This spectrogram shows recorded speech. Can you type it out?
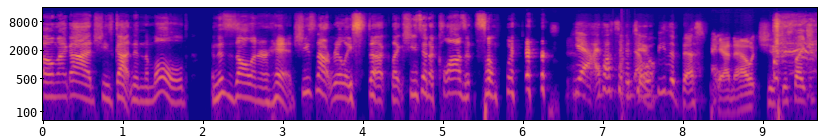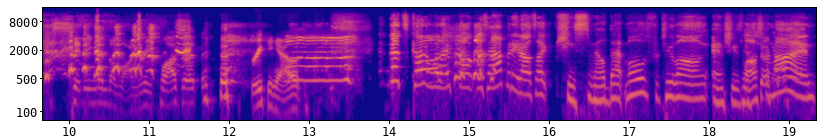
oh my God, she's gotten in the mold. And this is all in her head. She's not really stuck. Like she's in a closet somewhere. Yeah, I thought so too. That would be the best pan out. She's just like sitting in the laundry closet, freaking out. and that's kind of what I thought was happening. I was like, she smelled that mold for too long and she's lost her mind.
